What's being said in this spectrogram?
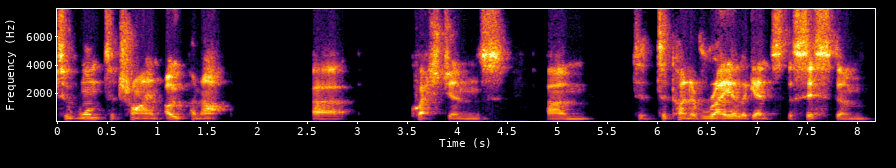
to want to try and open up uh, questions um, to to kind of rail against the system,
